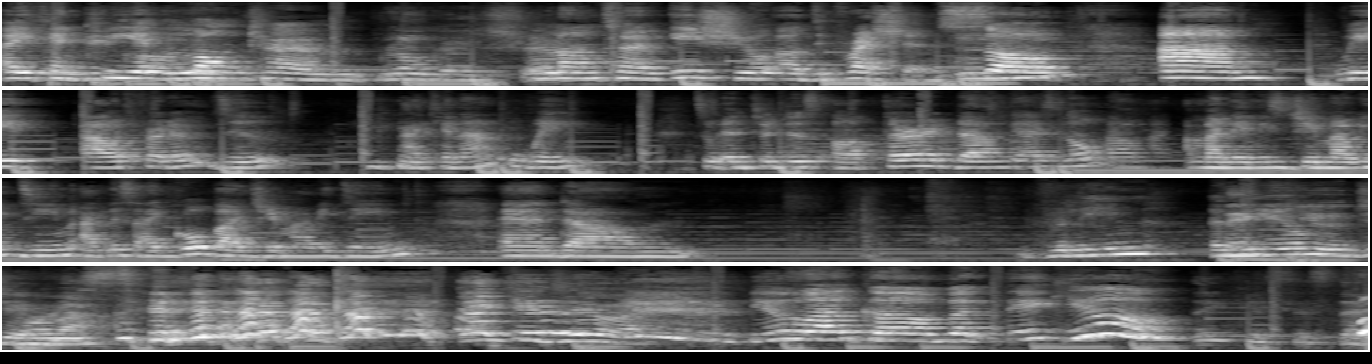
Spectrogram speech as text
it can create long term, long term issue of depression. Mm-hmm. So, um, without further ado, I cannot wait to introduce our third um, guys know um, my name is Jema Redeem at least I go by Jema Redeemed and um Veline Thank you, Jema. thank you, Jema. You're welcome, but thank you. Thank you, sister. Woo,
